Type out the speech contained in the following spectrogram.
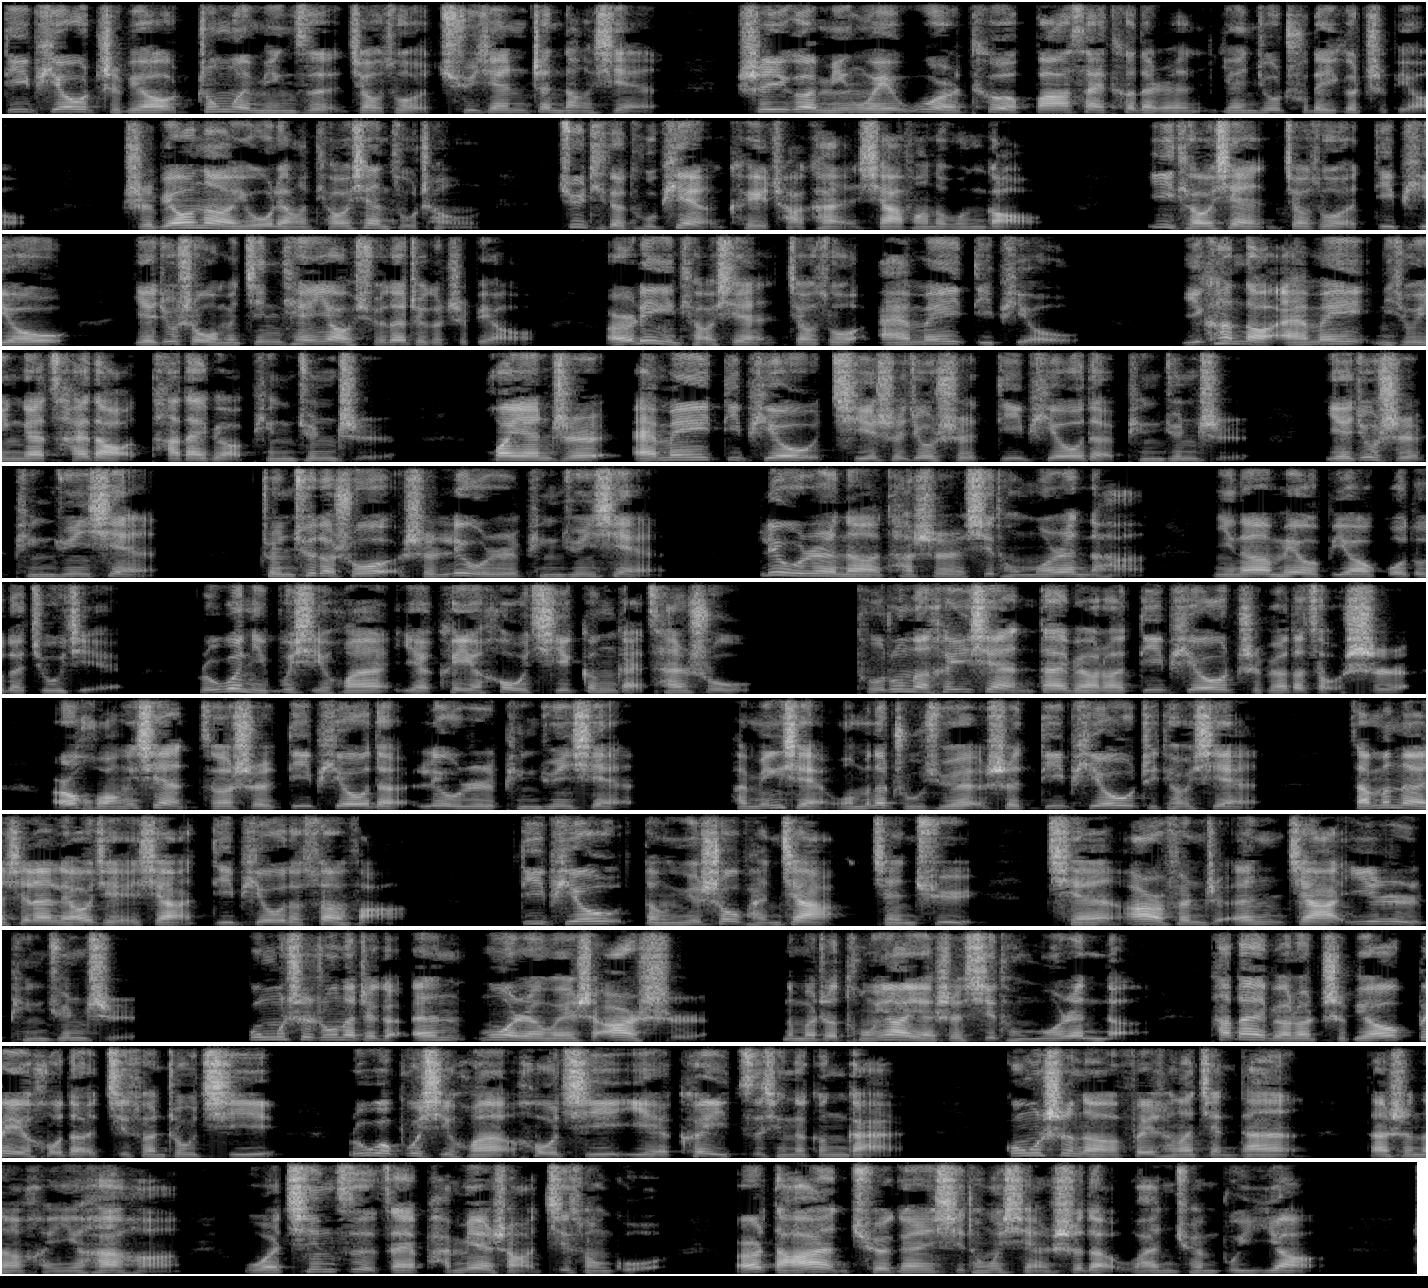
DPO 指标中文名字叫做区间震荡线，是一个名为沃尔特·巴塞特的人研究出的一个指标。指标呢由两条线组成，具体的图片可以查看下方的文稿。一条线叫做 DPO，也就是我们今天要学的这个指标。而另一条线叫做 MADPO，一看到 MA 你就应该猜到它代表平均值。换言之，MADPO 其实就是 DPO 的平均值，也就是平均线。准确的说是六日平均线。六日呢，它是系统默认的哈，你呢没有必要过多的纠结。如果你不喜欢，也可以后期更改参数。图中的黑线代表了 DPO 指标的走势，而黄线则是 DPO 的六日平均线。很明显，我们的主角是 DPO 这条线。咱们呢，先来了解一下 DPO 的算法。DPO 等于收盘价减去前二分之 n 加一日平均值。公式中的这个 n 默认为是二十，那么这同样也是系统默认的，它代表了指标背后的计算周期。如果不喜欢，后期也可以自行的更改。公式呢，非常的简单，但是呢，很遗憾哈，我亲自在盘面上计算过。而答案却跟系统显示的完全不一样，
